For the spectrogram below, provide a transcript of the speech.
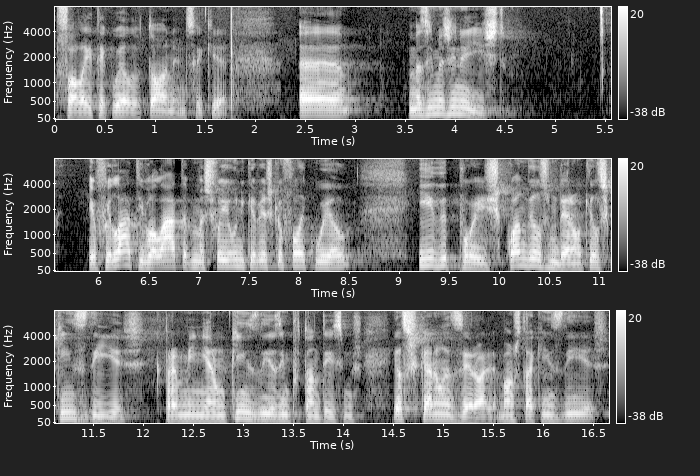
pessoal aí ter com ele, o Tono, não sei o quê. Uh, mas imagina isto. Eu fui lá, tive a lata, mas foi a única vez que eu falei com ele. E depois, quando eles me deram aqueles 15 dias, que para mim eram 15 dias importantíssimos, eles ficaram a dizer: Olha, vamos estar 15 dias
